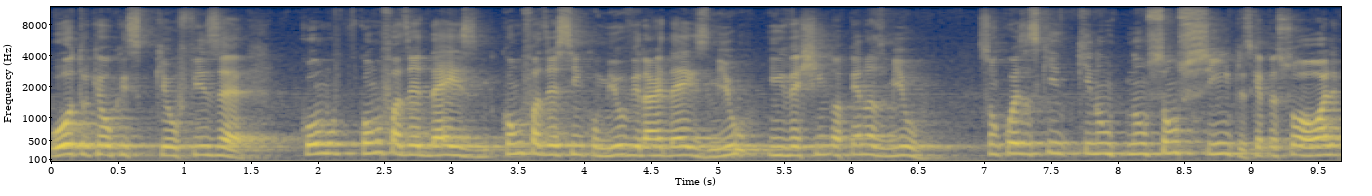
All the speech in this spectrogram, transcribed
Outro que eu, que eu fiz é como, como, fazer 10, como fazer 5 mil virar 10 mil investindo apenas mil. São coisas que, que não, não são simples, que a pessoa olha.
